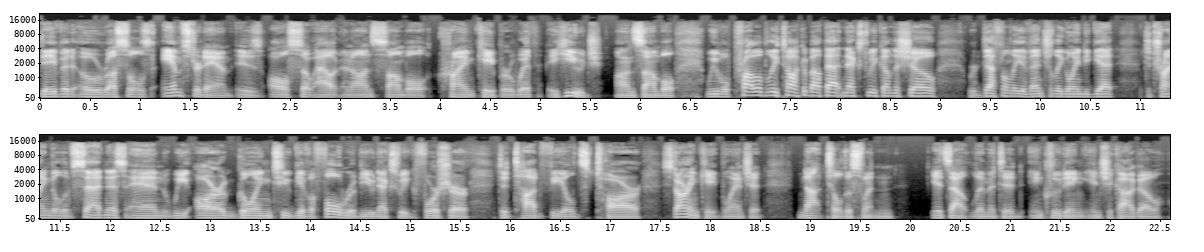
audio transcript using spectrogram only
David O. Russell's Amsterdam is also out, an ensemble crime caper with a huge ensemble. We will probably talk about that next week on the show. We're definitely eventually going to get to Triangle of Sadness, and we are going to give a full review next week for sure to Todd Field's Tar, starring Cate Blanchett, not Tilda Swinton. It's out limited, including in Chicago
